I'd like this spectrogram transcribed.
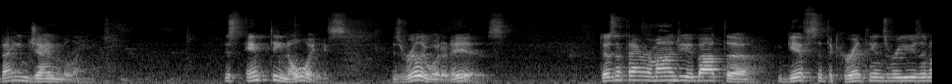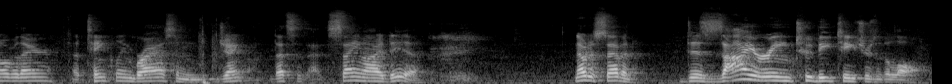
vain jangling. Just empty noise is really what it is. Doesn't that remind you about the gifts that the Corinthians were using over there? A tinkling brass and jank. That's the same idea. Notice seven desiring to be teachers of the law.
